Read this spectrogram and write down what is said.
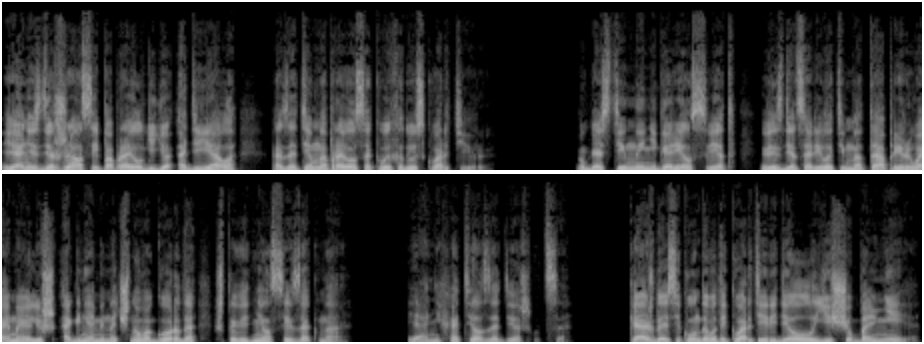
Я не сдержался и поправил ее одеяло, а затем направился к выходу из квартиры. В гостиной не горел свет, везде царила темнота, прерываемая лишь огнями ночного города, что виднелся из окна. Я не хотел задерживаться. Каждая секунда в этой квартире делала еще больнее,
